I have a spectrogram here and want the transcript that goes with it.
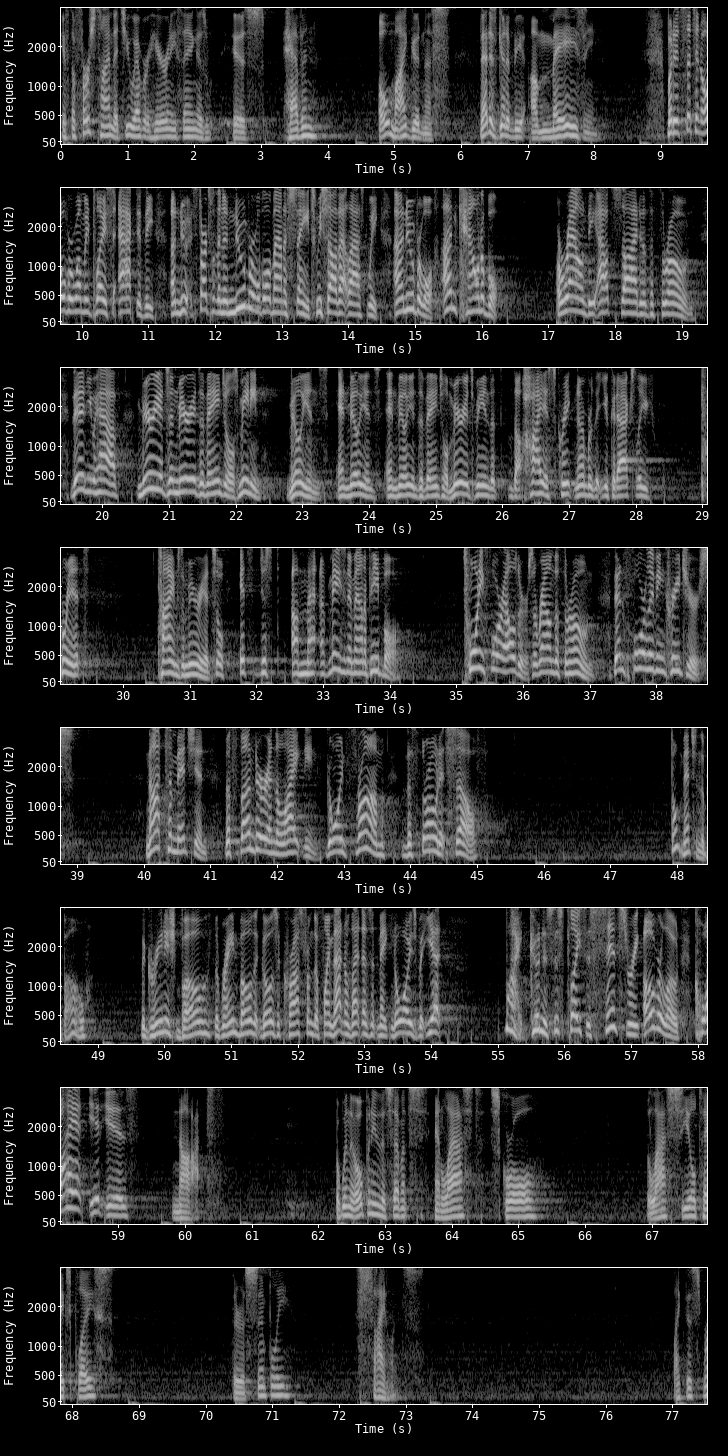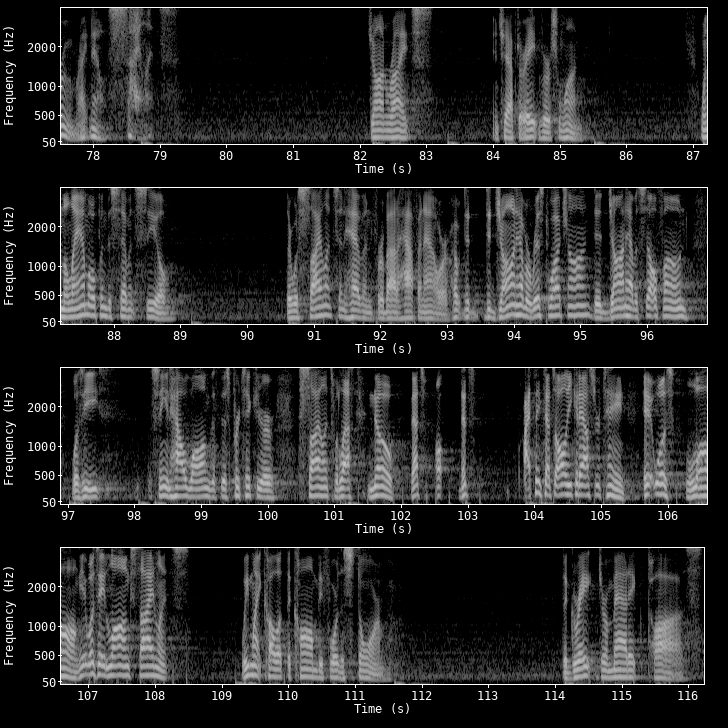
if the first time that you ever hear anything is, is heaven, oh my goodness, that is going to be amazing. But it's such an overwhelming place actively. It starts with an innumerable amount of saints. We saw that last week. Innumerable, uncountable, around the outside of the throne. Then you have myriads and myriads of angels, meaning millions and millions and millions of angels. Myriads being the, the highest Greek number that you could actually print times a myriad. So it's just an amazing amount of people. 24 elders around the throne then four living creatures. Not to mention the thunder and the lightning going from the throne itself. Don't mention the bow. The greenish bow, the rainbow that goes across from the flame. That no, that doesn't make noise, but yet, my goodness, this place is sensory overload. Quiet it is not. But when the opening of the seventh and last scroll the last seal takes place, there is simply silence. Like this room right now, silence. John writes in chapter 8, verse 1 When the Lamb opened the seventh seal, there was silence in heaven for about a half an hour. Did, did John have a wristwatch on? Did John have a cell phone? Was he seeing how long that this particular silence would last? No, that's, that's, I think that's all he could ascertain. It was long, it was a long silence. We might call it the calm before the storm. The great dramatic pause.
